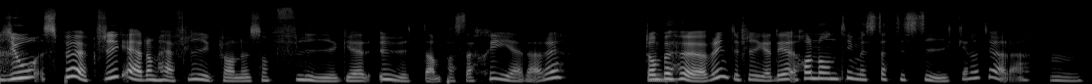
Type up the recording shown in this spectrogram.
Jo, spökflyg är de här flygplanen som flyger utan passagerare. De Mm. behöver inte flyga. Det har någonting med statistiken att göra. Mm.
